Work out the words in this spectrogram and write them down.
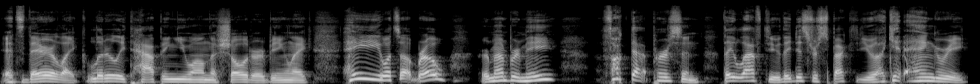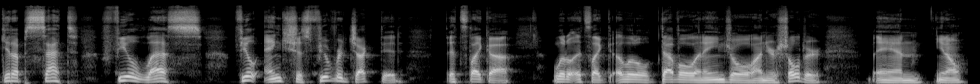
it's there like literally tapping you on the shoulder, being like, Hey, what's up, bro? Remember me? Fuck that person. They left you. They disrespected you. Like get angry, get upset, feel less, feel anxious, feel rejected. It's like a little it's like a little devil and angel on your shoulder. And, you know,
